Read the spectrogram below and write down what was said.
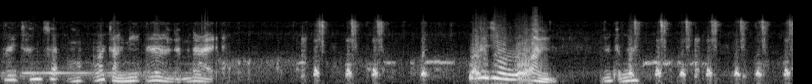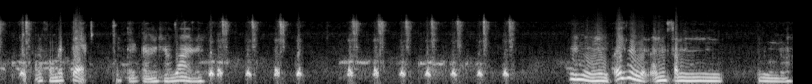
ไปทั้งสะอ๋ออ๋อทางนี้อ่าจำได้ What do you want นะจ๊ะ มันคงไม่แตกแตกต่างจากชาวบ้านเลยไม่เหมือนเอ้ยมันเหมือนอันฟันอยู่เนาะ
